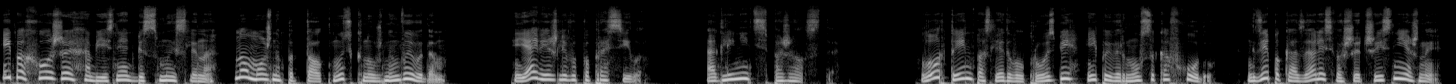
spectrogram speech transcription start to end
И, похоже, объяснять бессмысленно, но можно подтолкнуть к нужным выводам. Я вежливо попросила. «Оглянитесь, пожалуйста». Лорд Эйн последовал просьбе и повернулся ко входу, где показались вошедшие снежные.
